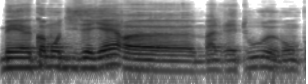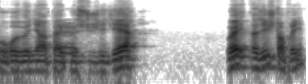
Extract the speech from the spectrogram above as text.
Mais comme on disait hier, malgré tout, bon, pour revenir un peu avec le sujet d'hier, ouais, vas-y, je t'en prie.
